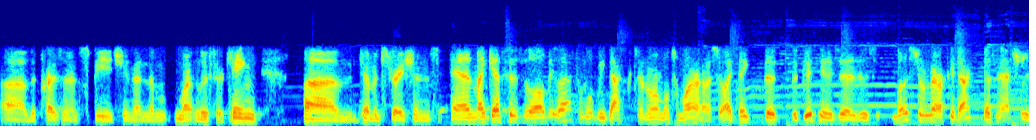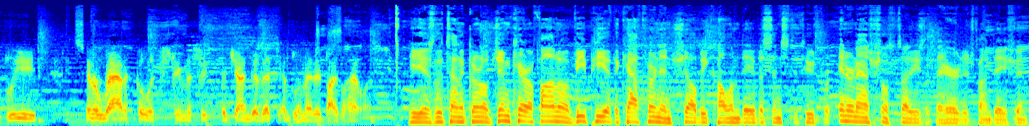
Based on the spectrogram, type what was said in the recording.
uh, the president's speech and then the Martin Luther King um, demonstrations. And my guess is they'll all be left and we'll be back to normal tomorrow. So I think the the good news is, is most of America doesn't actually believe in a radical extremist agenda that's implemented by violence. He is Lieutenant Colonel Jim Carafano, VP at the Kathryn and Shelby Cullom Davis Institute for International Studies at the Heritage Foundation.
